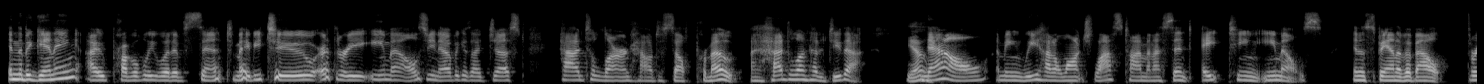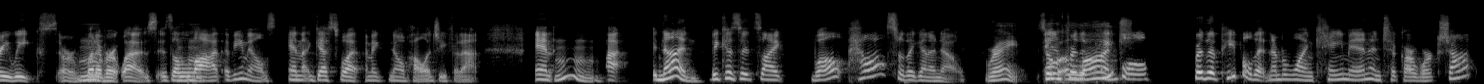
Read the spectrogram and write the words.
in the beginning i probably would have sent maybe two or three emails you know because i just had to learn how to self promote. I had to learn how to do that. Yeah. Now, I mean, we had a launch last time and I sent 18 emails in a span of about three weeks or mm. whatever it was. Is a mm-hmm. lot of emails. And guess what? I make no apology for that. And mm. I, none, because it's like, well, how else are they going to know? Right. So and for the launch- people, for the people that number one came in and took our workshop,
